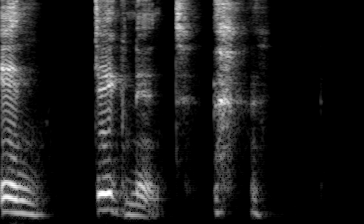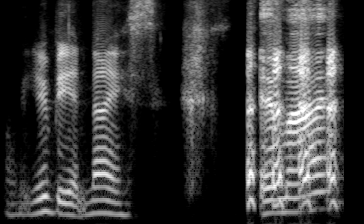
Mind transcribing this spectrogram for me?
indignant. oh, you're being nice. Am I?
